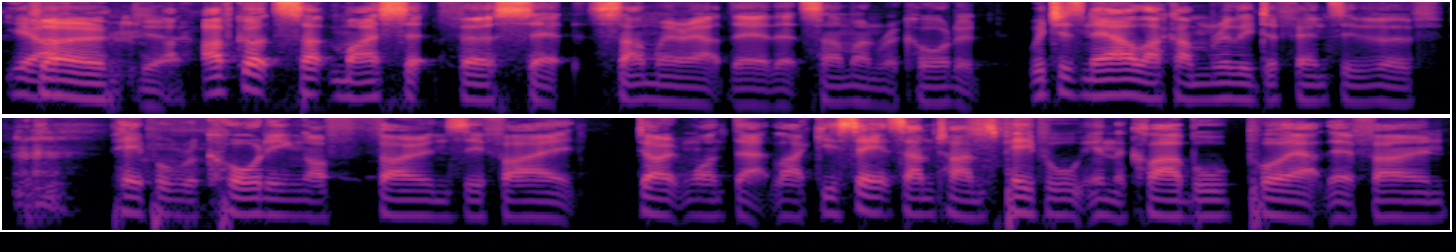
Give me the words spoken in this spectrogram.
Yeah. So yeah. I've got some, my set, first set somewhere out there that someone recorded. Which is now like I'm really defensive of people recording off phones if I don't want that. Like you see it sometimes, people in the club will pull out their phone.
